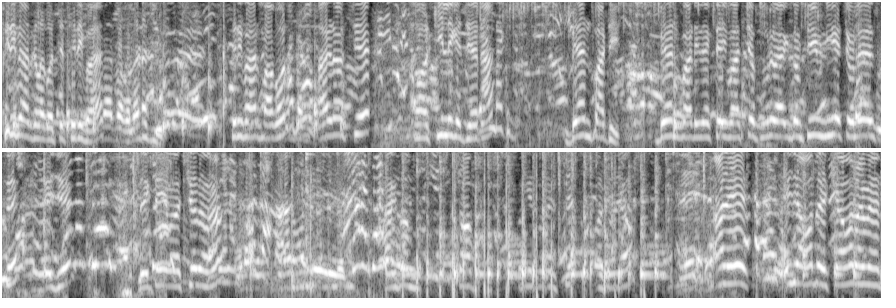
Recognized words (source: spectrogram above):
ফ্রি ফায়ার খেলা করছে ফ্রি ফায়ার ফ্রি ফায়ার পাগল। আর এটা হচ্ছে তোমার কি লিখেছে এটা? ব্যান্ড পার্টি ব্যান্ড পার্টি দেখতেই পাচ্ছ, পুরো একদম টিম নিয়ে চলে এসছে। এই যে, দেখতেই পাচ্ছ তোমরা? একদম সব আর, এই যে আমাদের ক্যামেরাম্যান,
